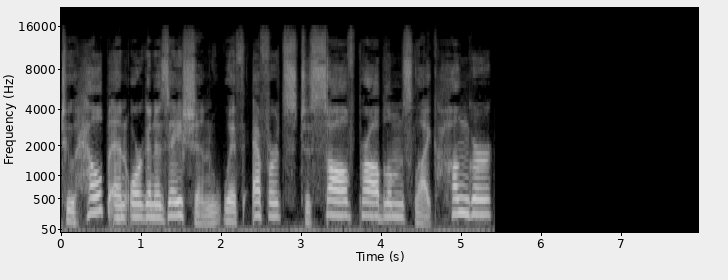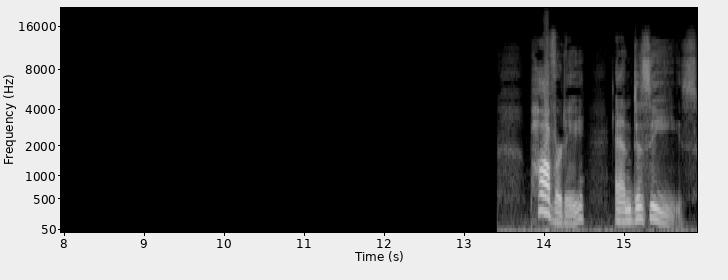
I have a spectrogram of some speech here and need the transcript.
to help an organization with efforts to solve problems like hunger, poverty, and disease.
